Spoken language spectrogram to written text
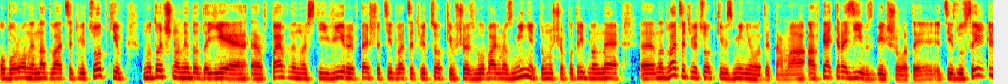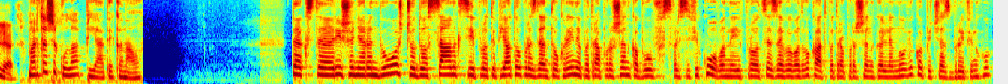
оборони на 20%, ну точно не додає е, впевненості і віри в те, що ці 20% щось глобально змінять, тому що потрібно не е, на 20% змінювати там, а, в 5 разів збільшувати ці зусилля. Марта Шикула, п'ятий канал. Текст рішення РНБО щодо санкцій проти п'ятого президента України Петра Порошенка був сфальсифікований. Про це заявив адвокат Петра Порошенка Ілля Новіко під час брифінгу.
